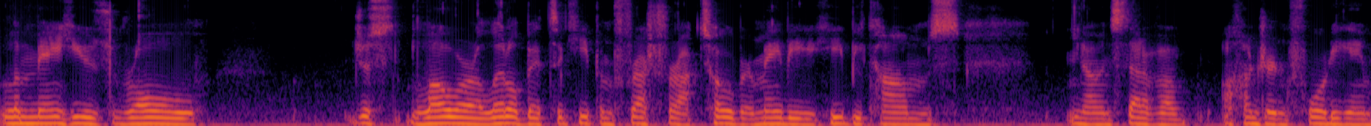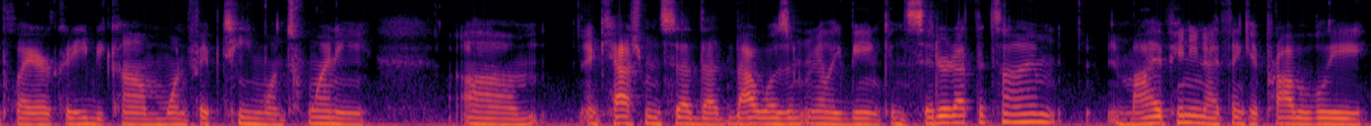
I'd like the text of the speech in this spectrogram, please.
LeMahieu's role just lower a little bit to keep him fresh for October. Maybe he becomes, you know, instead of a 140 game player, could he become 115, 120? Um, and Cashman said that that wasn't really being considered at the time. In my opinion, I think it probably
